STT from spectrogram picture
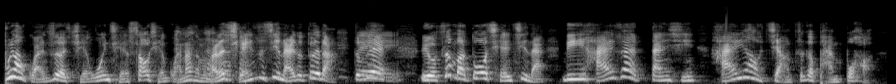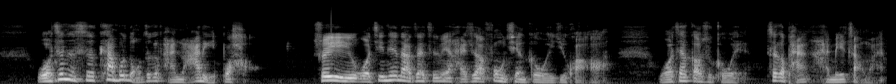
不要管热钱、温钱、烧钱，管它什么，反正钱一直进来就对了，对不对？有这么多钱进来，你还在担心，还要讲这个盘不好，我真的是看不懂这个盘哪里不好。所以我今天呢，在这边还是要奉劝各位一句话啊，我再告诉各位，这个盘还没涨完，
